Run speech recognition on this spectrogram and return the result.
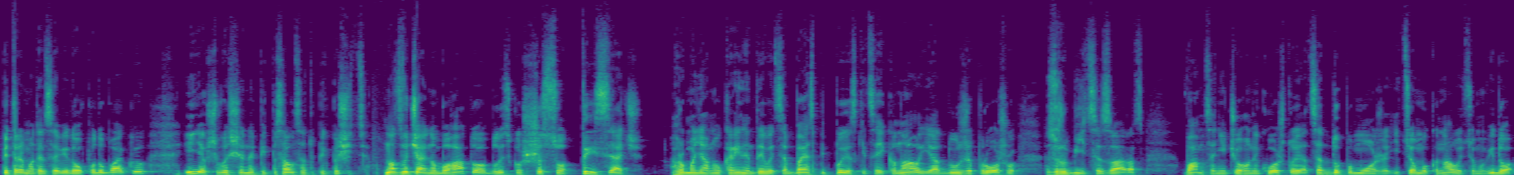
підтримати це відео вподобайкою. І якщо ви ще не підписалися, то підпишіться. Надзвичайно багато, близько 600 тисяч громадян України дивиться без підписки цей канал. Я дуже прошу, зробіть це зараз. Вам це нічого не коштує, це допоможе і цьому каналу, і цьому відео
